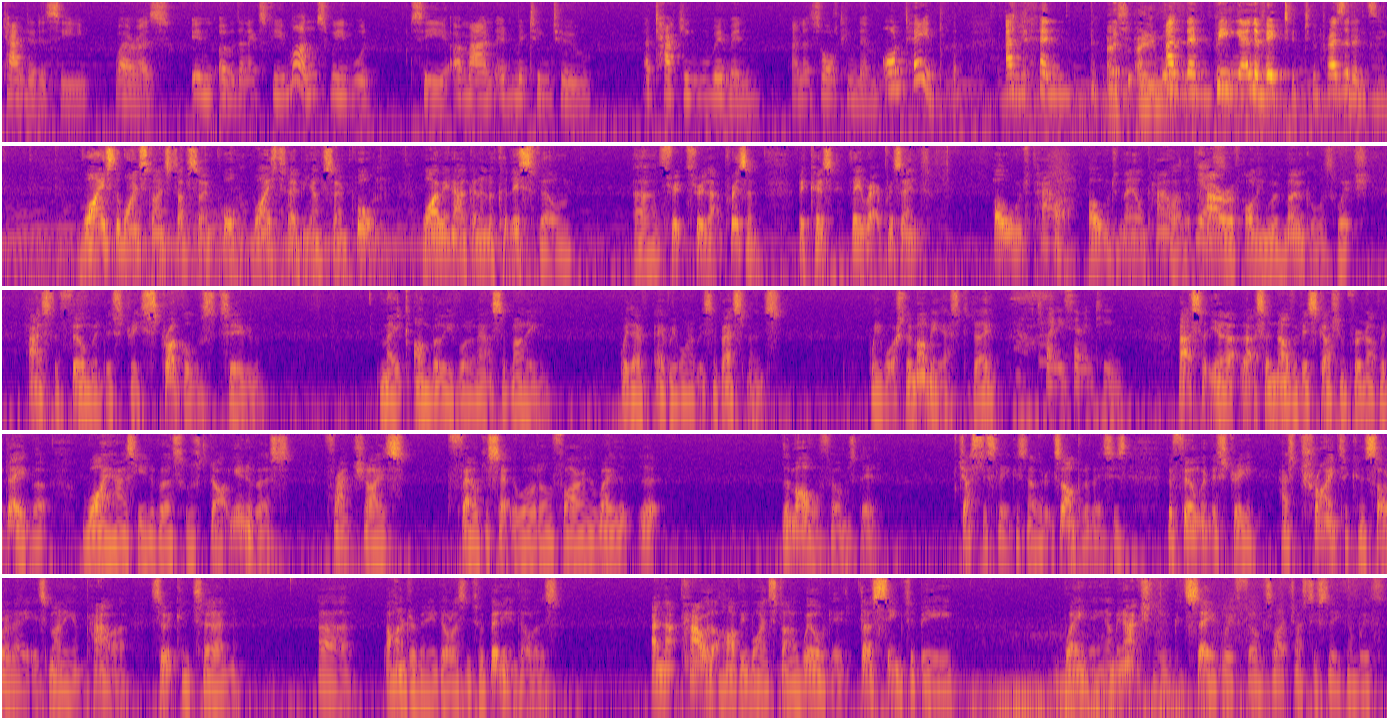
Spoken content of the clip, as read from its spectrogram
candidacy, whereas in over the next few months we would see a man admitting to attacking women and assaulting them on tape, and then And and what- and then being elevated to presidency. Why is the Weinstein stuff so important? Why is Toby Young so important? Why are we now going to look at this film uh, through through that prism? Because they represent old power, old male power, the Yes. power of Hollywood moguls, which, as the film industry struggles to make unbelievable amounts of money with ev- every one of its investments. We watched The Mummy yesterday. 2017. That's you know that, that's another discussion for another day. But why has Universal's Dark Universe franchise failed to set the world on fire in the way that, that the Marvel films did? Justice League is another example of this. Is the film industry has tried to consolidate its money and power so it can turn uh, hundred million dollars into a billion dollars, and that power that Harvey Weinstein wielded does seem to be waning. I mean, actually, you could say with films like Justice League and with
